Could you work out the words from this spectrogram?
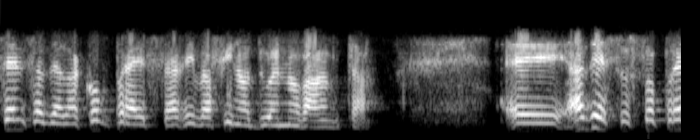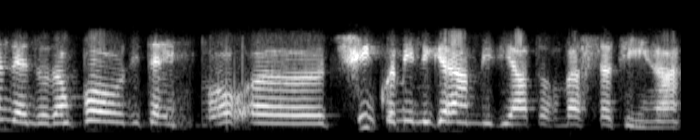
senza della compressa arriva fino a 2,90. Eh, adesso sto prendendo da un po' di tempo eh, 5 mg di atorvastatina.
